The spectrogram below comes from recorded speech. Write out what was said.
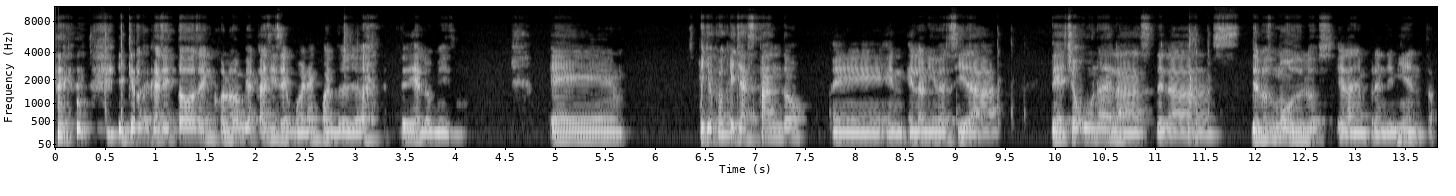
y creo que casi todos en Colombia casi se mueren cuando yo le dije lo mismo. Eh, y yo creo que ya estando eh, en, en, la universidad, de hecho, una de las, de las de los módulos era de emprendimiento.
